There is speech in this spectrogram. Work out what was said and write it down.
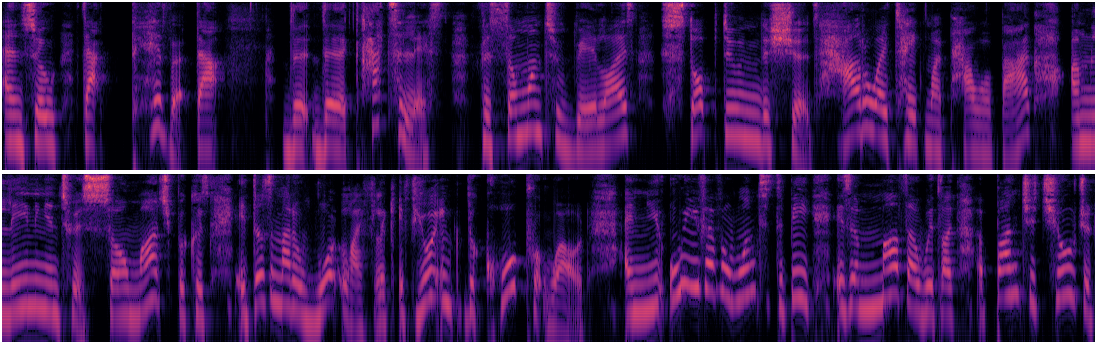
And so that pivot, that the, the catalyst for someone to realize, stop doing the shoulds. How do I take my power back? I'm leaning into it so much because it doesn't matter what life, like if you're in the corporate world and you, all you've ever wanted to be is a mother with like a bunch of children.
